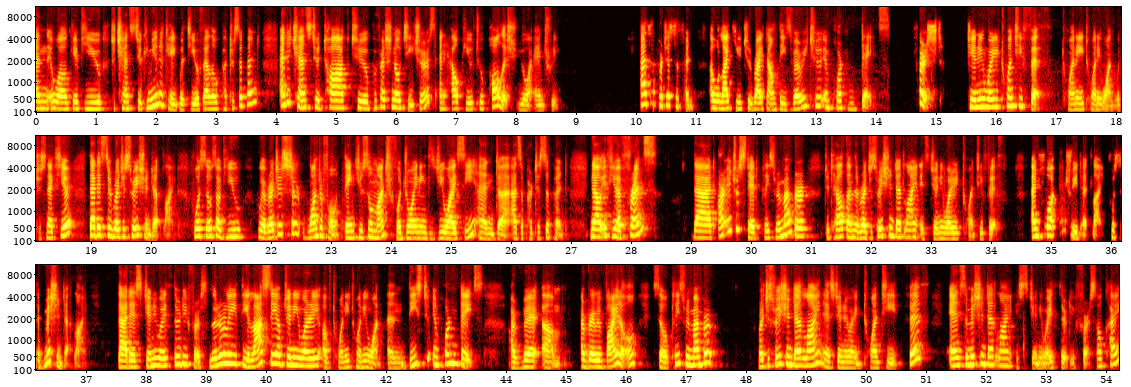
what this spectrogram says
And it will give you the chance to communicate with your fellow participant and a chance to talk to professional teachers and help you to polish your entry. As a participant, I would like you to write down these very two important dates. First, January 25th, 2021, which is next year. That is the registration deadline. For those of you who have registered, wonderful. Thank you so much for joining the GYC and uh, as a participant. Now, if you have friends that are interested, please remember to tell them the registration deadline is January 25th. And for entry deadline, for submission deadline, that is January 31st, literally the last day of January of 2021. And these two important dates are very, um, are very vital so please remember, registration deadline is January 25th and submission deadline is January 31st, okay?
